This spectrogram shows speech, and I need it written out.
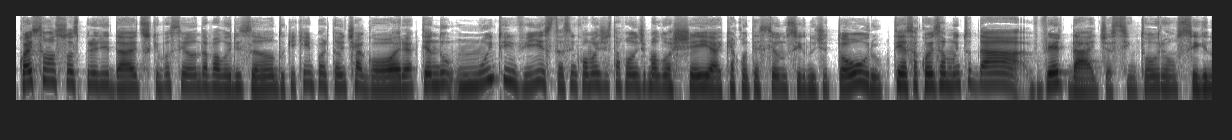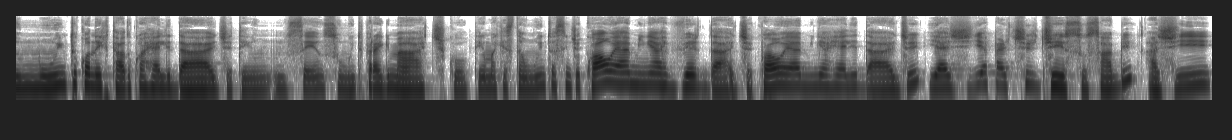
quais são as suas prioridades que você anda valorizando, o que, que é importante agora, tendo muito em vista, assim como a gente está falando de uma lua cheia que aconteceu no signo de touro, tem essa coisa muito da verdade, assim. Touro é um signo muito conectado com a realidade, tem um, um senso muito pragmático, tem uma questão muito assim de qual é a minha verdade, qual é a minha realidade e agir a partir disso, sabe? Agir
